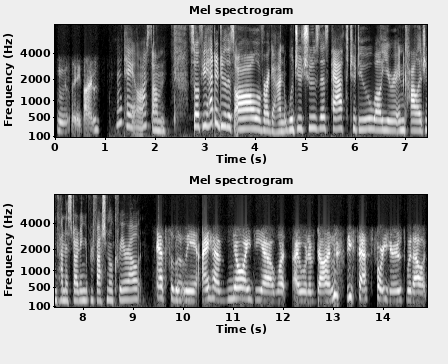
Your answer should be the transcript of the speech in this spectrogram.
smoothly then. Okay, awesome. So, if you had to do this all over again, would you choose this path to do while you were in college and kind of starting your professional career out? Absolutely. I have no idea what I would have done these past four years without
